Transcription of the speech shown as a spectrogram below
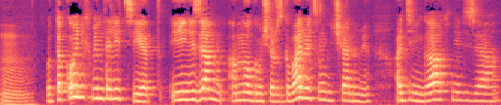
Mm. Вот такой у них менталитет. И нельзя о многом еще разговаривать с англичанами. О деньгах нельзя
